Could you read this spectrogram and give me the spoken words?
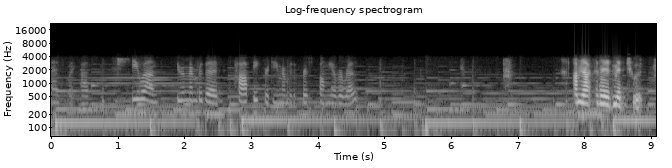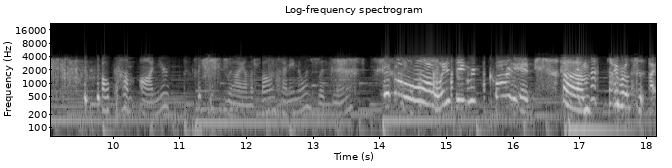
Awesome. Do you um do you remember the topic, or do you remember the first poem you ever wrote? I'm not going to admit to it. Oh come on, you're it's just you and I on the phone, honey. No one's listening. oh, it's being recorded. Um, I wrote I,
